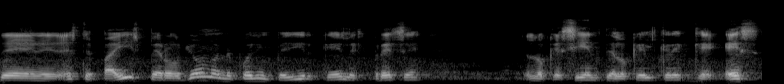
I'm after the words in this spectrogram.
de este país, pero yo no le puedo impedir que él exprese lo que siente, lo que él cree que es,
